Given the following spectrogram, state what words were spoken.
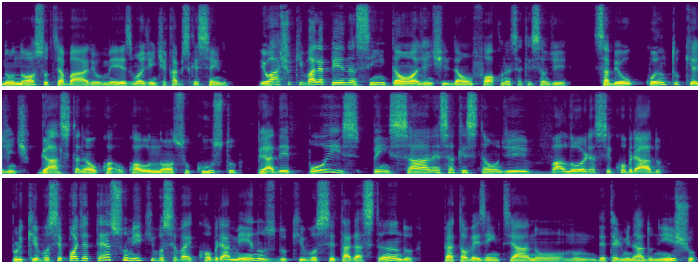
no nosso trabalho mesmo, a gente acaba esquecendo. Eu acho que vale a pena, sim, então, a gente dar um foco nessa questão de saber o quanto que a gente gasta, né, o qual, qual o nosso custo, para depois pensar nessa questão de valor a ser cobrado. Porque você pode até assumir que você vai cobrar menos do que você está gastando para talvez entrar num, num determinado nicho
